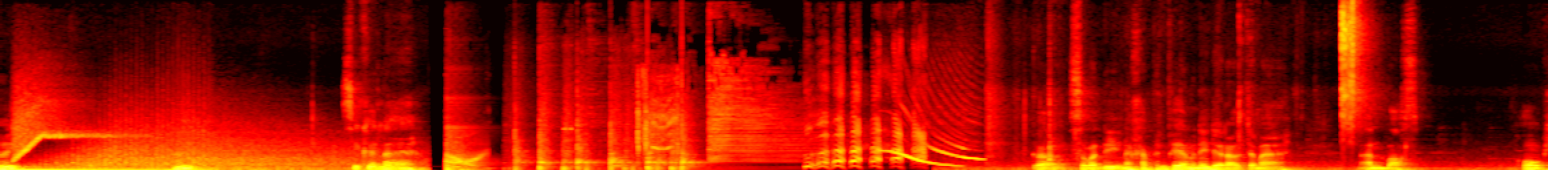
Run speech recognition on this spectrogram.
เฮ้ย เฮ้ยซีเคิร์แล้วก็สวัสดีนะครับเพื่อนๆ วันนี้เดี๋ยวเราจะมา unbox OP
